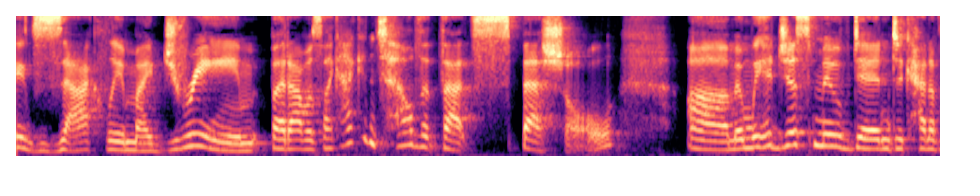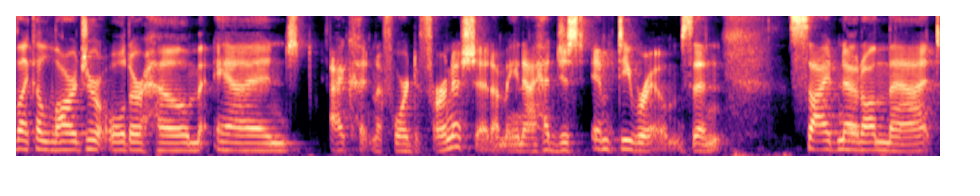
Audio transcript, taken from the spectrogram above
exactly my dream, but I was like, I can tell that that's special. Um, and we had just moved into kind of like a larger, older home, and I couldn't afford to furnish it. I mean, I had just empty rooms, and Side note on that,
